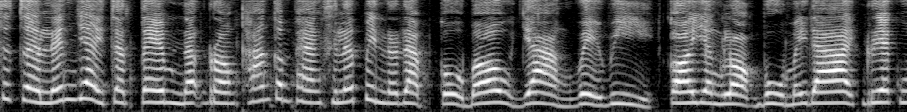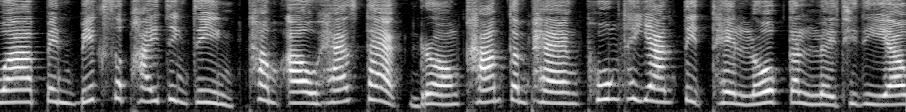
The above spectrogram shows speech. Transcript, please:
จะเจอเล่นใหญ่จัดเต็มนักร้องข้างกำแพงศิลปินระดับโกลบอลอย่างเววี ก็ยังหลอกบูไม่ได้ เรียกว่าเป็นบิ๊กเซอร์ไพรส์จริง ๆทำเอาแฮชแท็กร้องข้ามกำแพงพุ่งทะยานติดเทรนโลกกันเลยทีเดียว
